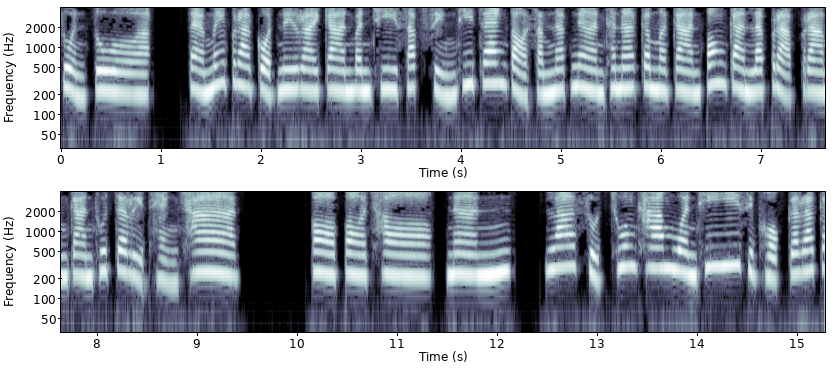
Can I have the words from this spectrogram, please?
ส่วนตัว แต่ไม่ปรากฏในรายการบัญชีทรัพย์สินที่แจ้งต่อสำนักงานคณะกรรมการป้องกันและปราบปรามการทุจริตแห่งชาติ ปปช นั้น ล่าสุดช่วงค่ำวันที่ 26 กรก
